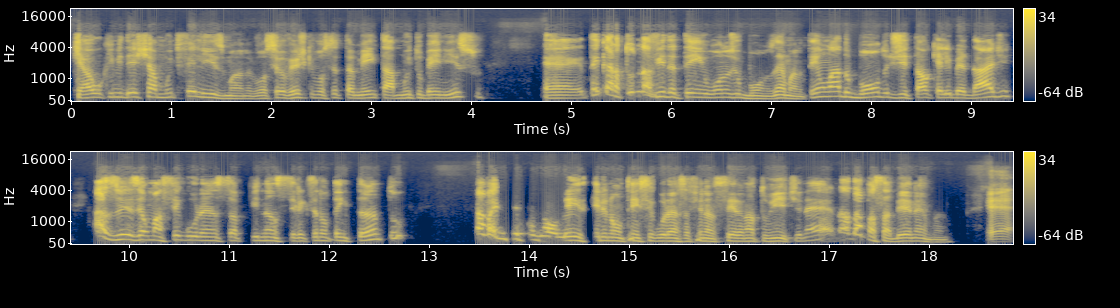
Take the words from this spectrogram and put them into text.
que é algo que me deixa muito feliz, mano. Você, eu vejo que você também tá muito bem nisso. É, tem, cara, tudo na vida tem o ônus e o bônus, né, mano? Tem um lado bom do digital, que é a liberdade. Às vezes é uma segurança financeira que você não tem tanto, não vai dizer pro Gaules que ele não tem segurança financeira na Twitch, né? Não dá para saber, né, mano? É,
